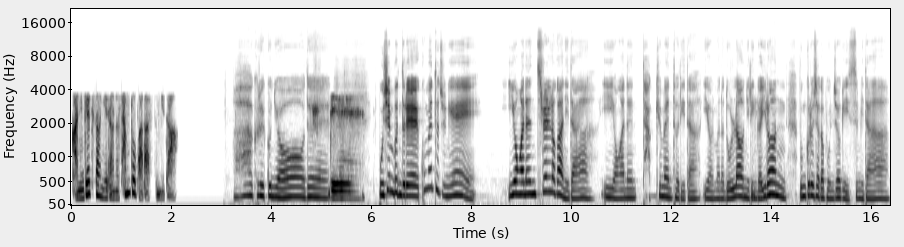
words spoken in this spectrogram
관객상이라는 상도 받았습니다. 아, 그랬군요. 네. 네. 보신 분들의 코멘트 중에 이 영화는 트레일러가 아니다. 이 영화는 다큐멘터리다. 이 얼마나 놀라운 일인가. 음. 이런 문구를 제가 본 적이 있습니다.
